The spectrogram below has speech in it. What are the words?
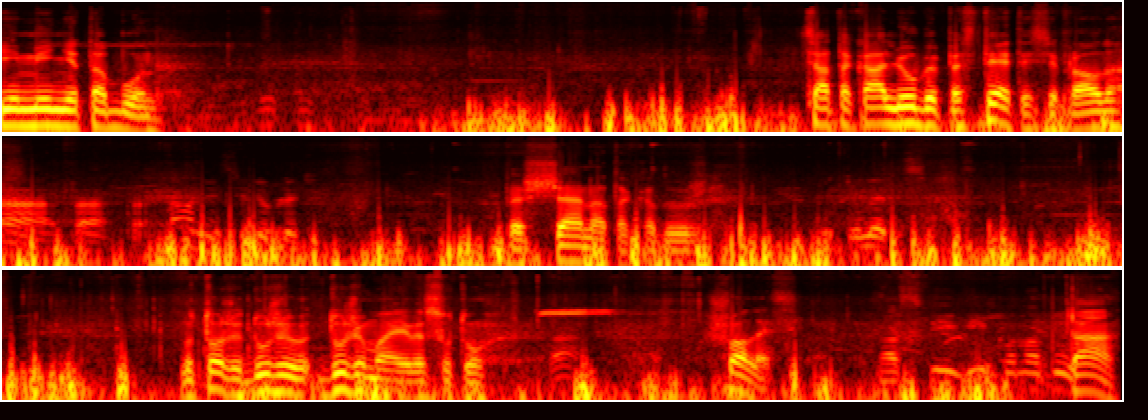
Такий міні-табун. Ця така любить пеститися, правда? Так, так, так. Та вони всі люблять Пещена така дуже. дивитися. Ну теж дуже, дуже має висоту. Що Лесь? На свій вік вона дуже. Так,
